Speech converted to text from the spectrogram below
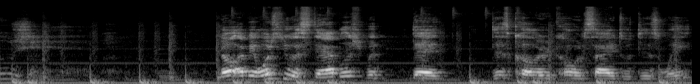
Confusion. No, I mean once you establish, but that this color coincides with this weight,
